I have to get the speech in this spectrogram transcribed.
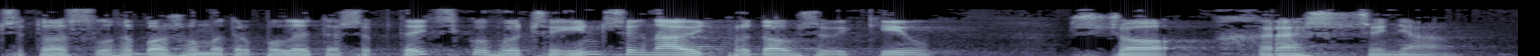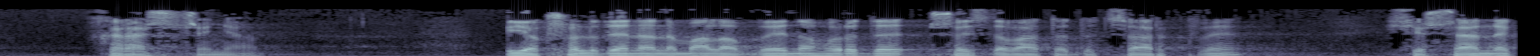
чи то слуги Божого митрополита Шептицького, чи інших навіть продовж віків, що хрещення, хрещення. І якщо людина не мала винагороди щось давати до церкви, священик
